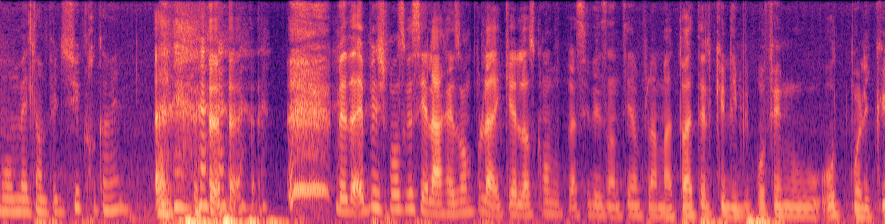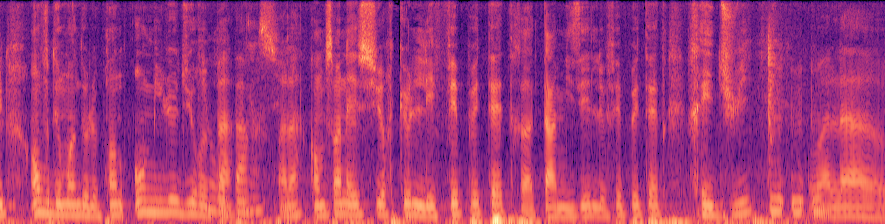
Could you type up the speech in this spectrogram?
Bon, mettre un peu de sucre quand même. Mais, et puis je pense que c'est la raison pour laquelle lorsqu'on vous place des anti-inflammatoires tels que l'ibuprofène ou autres molécules, on vous demande de le prendre au milieu du, repas. Voilà, comme ça on est sûr que l'effet peut être tamisé, l'effet peut être réduit. Mm, mm, mm. Voilà, euh,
